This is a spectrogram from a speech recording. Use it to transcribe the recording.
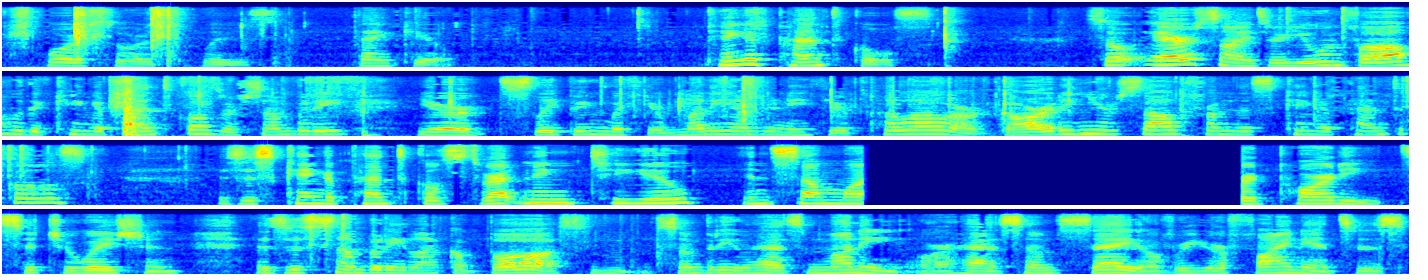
Four Swords, please. Thank you. King of Pentacles. So air signs, are you involved with the King of Pentacles or somebody you're sleeping with your money underneath your pillow or guarding yourself from this King of Pentacles? Is this King of Pentacles threatening to you in some way? third party situation is this somebody like a boss somebody who has money or has some say over your finances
